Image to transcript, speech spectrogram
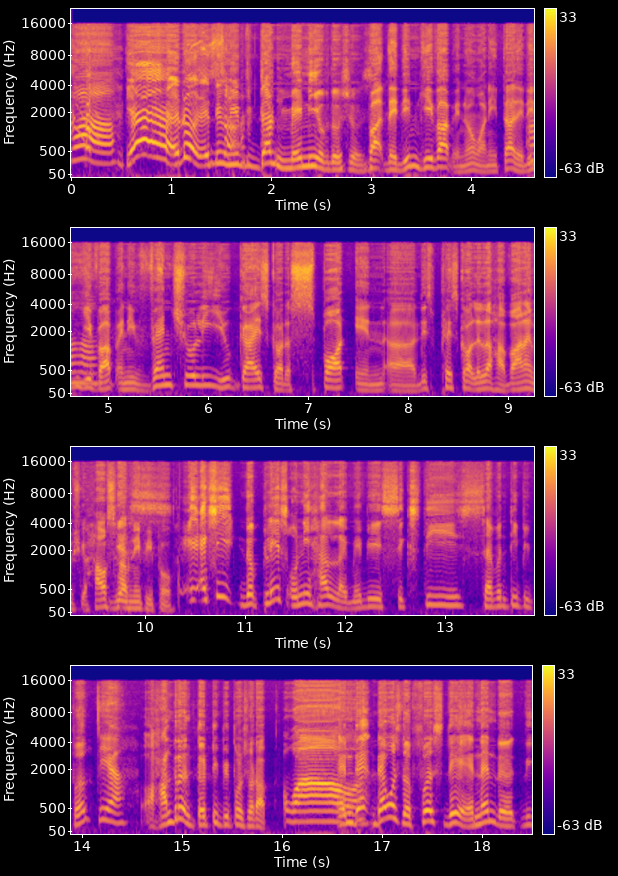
wow. yeah, no, we've done many of those shows. But they didn't give up, you know, Juanita. They didn't give Uh-huh. up, and eventually you guys got a spot in uh, this place called Little Havana, which housed how many people? Eh, Actually, the place only held like maybe 60, 70 people. Yeah. 130 people showed up. Wow. And that that was the first day, and then the, the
